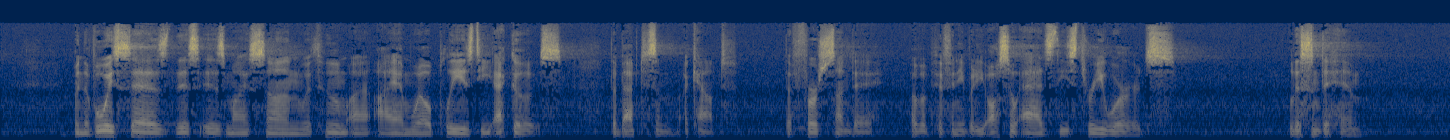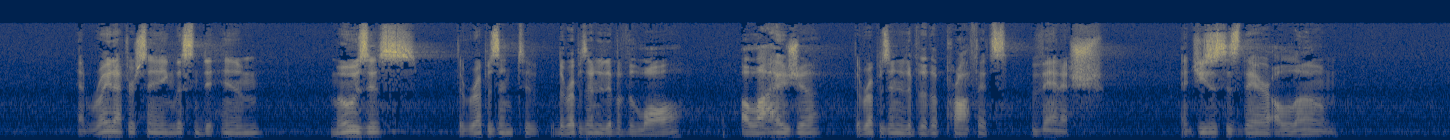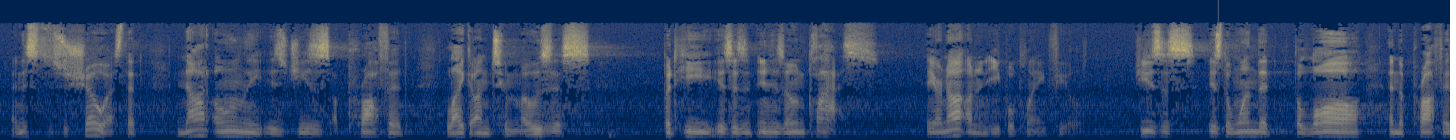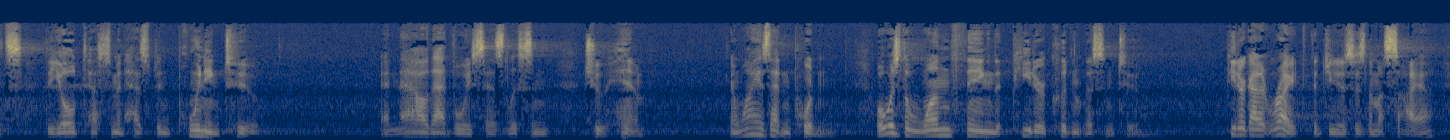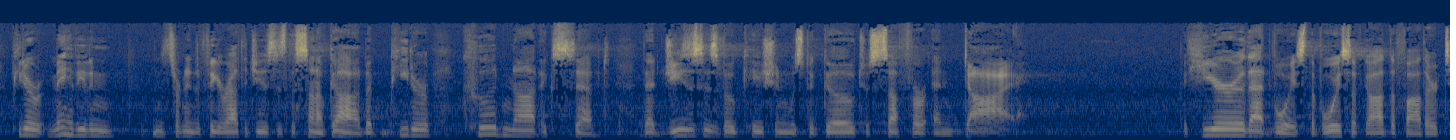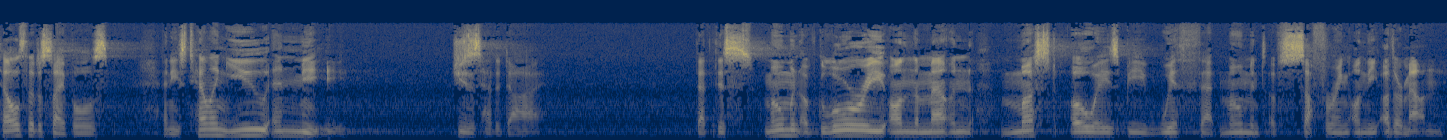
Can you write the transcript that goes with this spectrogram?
When the voice says, This is my son with whom I, I am well pleased, he echoes the baptism account, the first Sunday of Epiphany, but he also adds these three words listen to him. And right after saying, listen to him, Moses, the representative, the representative of the law, Elijah, the representative of the prophets, vanish and Jesus is there alone. And this is to show us that not only is Jesus a prophet like unto Moses, but he is in his own class. They are not on an equal playing field. Jesus is the one that the law and the prophets, the Old Testament, has been pointing to. And now that voice says, listen to him. And why is that important? What was the one thing that Peter couldn't listen to? Peter got it right that Jesus is the Messiah. Peter may have even starting to figure out that Jesus is the Son of God, but Peter could not accept that Jesus' vocation was to go to suffer and die. But hear that voice, the voice of God the Father, tells the disciples, and he's telling you and me, Jesus had to die that this moment of glory on the mountain must always be with that moment of suffering on the other mountain.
